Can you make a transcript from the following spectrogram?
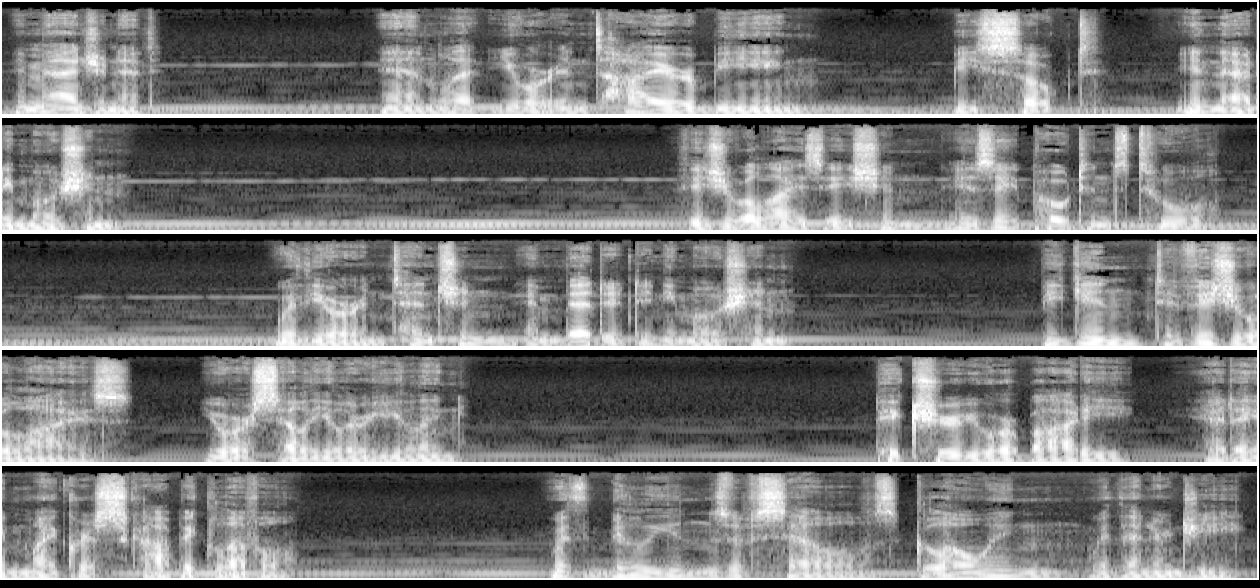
Imagine it, and let your entire being be soaked in that emotion. Visualization is a potent tool. With your intention embedded in emotion, begin to visualize your cellular healing. Picture your body at a microscopic level, with billions of cells glowing with energy,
